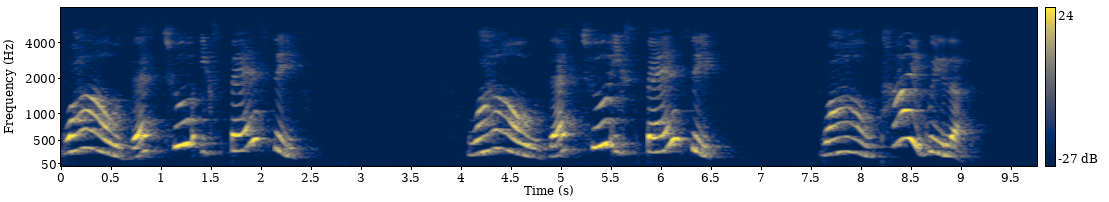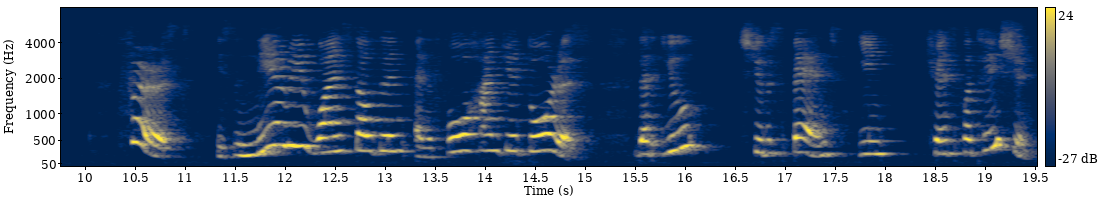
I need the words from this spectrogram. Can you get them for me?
Wow, that's too expensive. Wow, that's too expensive. 哇哦，太贵了。First is nearly one thousand and four hundred dollars that you should spend in transportation.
